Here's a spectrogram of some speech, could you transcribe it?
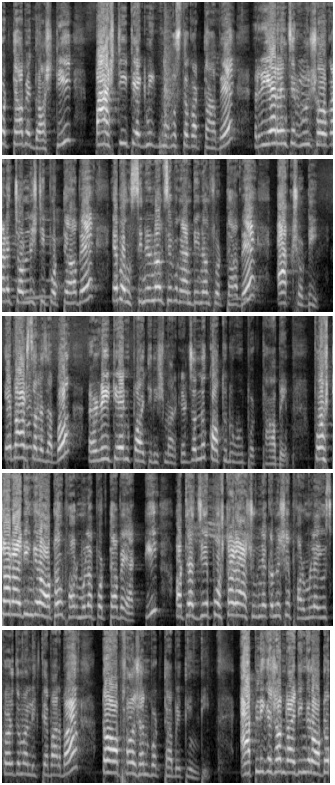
পড়তে হবে দশটি পাঁচটি টেকনিক মুখস্থ করতে হবে। রিয়ারেন্সের রুল সহকারে চল্লিশটি পড়তে হবে এবং সিনোনমস এবং অ্যান্টিনমস পড়তে হবে একশোটি। এবার চলে যাব রিটেন পঁয়ত্রিশ মার্কের জন্য কতটুকু পড়তে হবে। পোস্টার রাইডিং এর অটো ফর্মুলা পড়তে হবে একটি। অর্থাৎ যে পোস্টারে আসুক না কেন সে ফর্মুলা ইউজ করে তোমরা লিখতে পারবা। টপ সলিউশন পড়তে হবে তিনটি। অ্যাপ্লিকেশন রাইটিং এর অটো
